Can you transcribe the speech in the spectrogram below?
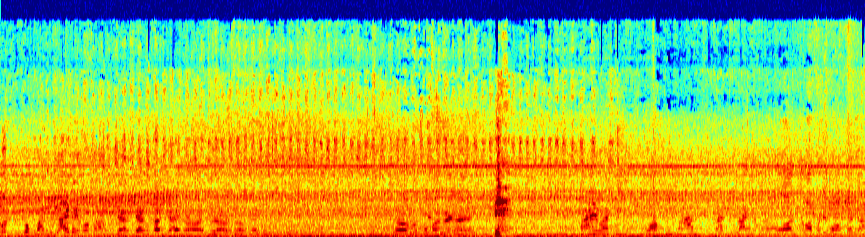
รถจมมันย้ายได้บ่ค่ะยังยังครับย้ายยังครับจะเอารถเข้ามาได้ไง ไม่ว่าที่บอกที่บ้านบ้านย้ายน่ะ อ๋อจะมาไม่ได้บอกกันนะ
